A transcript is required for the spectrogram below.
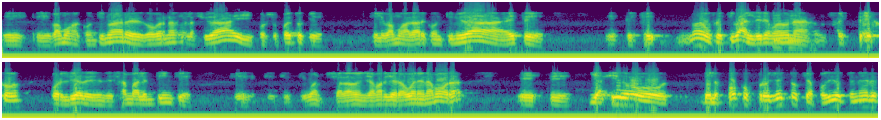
este, vamos a continuar eh, gobernando la ciudad y por supuesto que, que, le vamos a dar continuidad a este, este no es un festival, diríamos, un festejo por el día de San Valentín que que, bueno, se ha dado en llamar Buena Enamora, este, y ha sido de los pocos proyectos que ha podido tener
